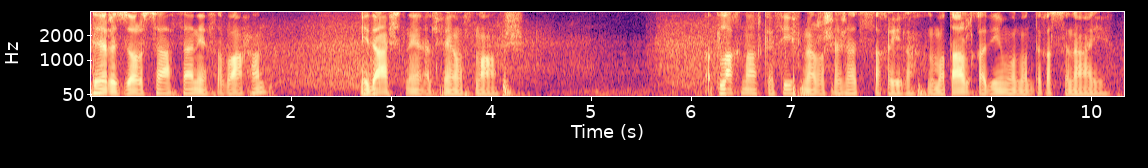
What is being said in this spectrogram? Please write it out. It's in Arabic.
دير الزور الساعة الثانية صباحا 11 2 2012 إطلاق نار كثيف من الرشاشات الثقيلة المطار القديم والمنطقة الصناعية.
